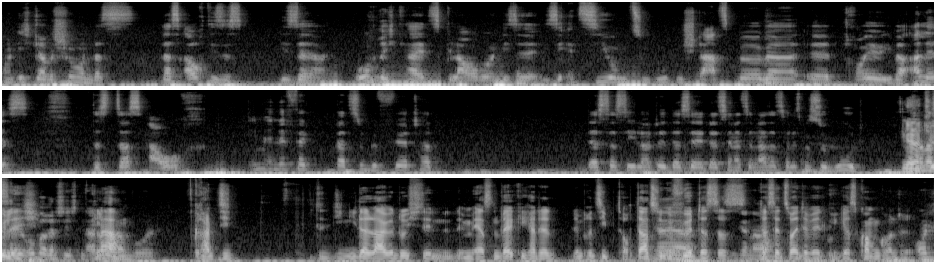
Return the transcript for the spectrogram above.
Und ich glaube schon, dass, dass auch dieses, dieser Obrigkeitsglaube und diese, diese Erziehung zum guten Staatsbürger, äh, Treue über alles, dass das auch im Endeffekt dazu geführt hat, dass das die Leute, dass der, dass der Nationalsozialismus so gut, Ja, besonders in den natürlich. oberen Schichten Klar. wurde. Gerade die, die Niederlage durch den, im Ersten Weltkrieg hat ja im Prinzip auch dazu Ja, ja, geführt, dass, das, genau. dass der Zweite Weltkrieg erst kommen konnte. Und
